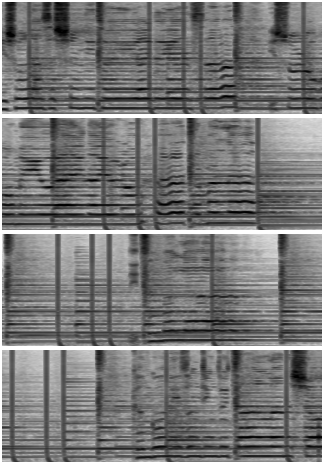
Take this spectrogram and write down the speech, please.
你说蓝色是你最爱的颜色，你说如果没有爱，那又如何？怎么了？你怎么了？看过你曾经最灿烂的笑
